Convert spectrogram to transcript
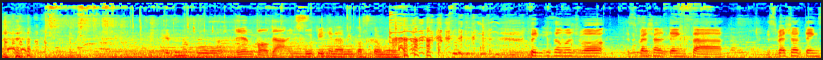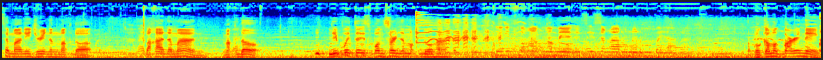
Ito na po. Ayan po guys. Butihin namin customer. Thank you so much po. Special thanks sa special thanks sa manager ng McDo. Baka naman, McDo. Hindi po ito sponsor ng McDo ha. Tingit nga mamaya kasi isang araw na naman bayaran. Huwag ka magparinig.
